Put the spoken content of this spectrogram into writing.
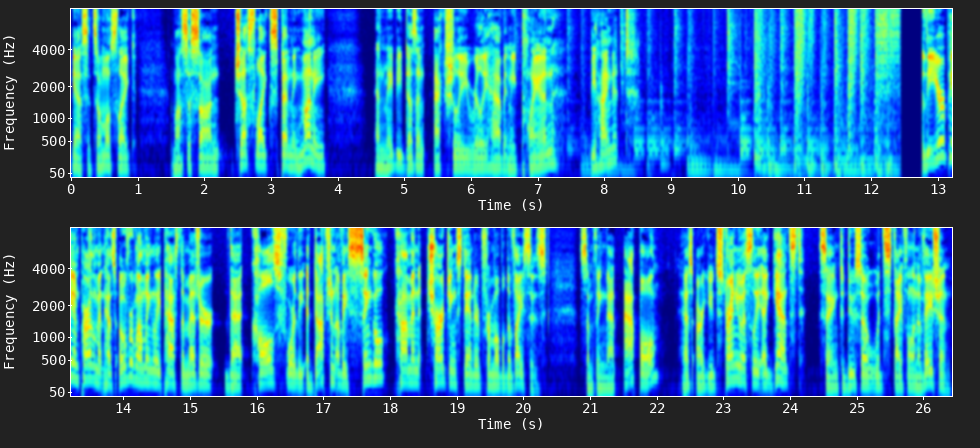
Yes, it's almost like Masa just likes spending money and maybe doesn't actually really have any plan behind it. The European Parliament has overwhelmingly passed a measure that calls for the adoption of a single common charging standard for mobile devices, something that Apple has argued strenuously against, saying to do so would stifle innovation.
